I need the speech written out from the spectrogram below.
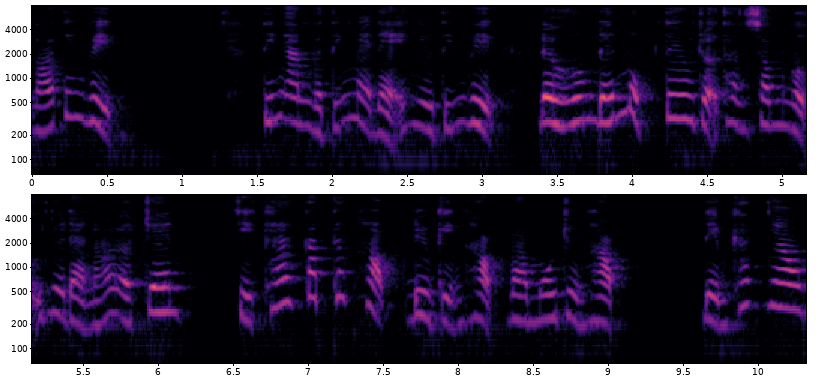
nói tiếng Việt tiếng Anh và tiếng mẹ đẻ như tiếng Việt đều hướng đến mục tiêu trở thành song ngữ như đã nói ở trên, chỉ khác cách thức học, điều kiện học và môi trường học. Điểm khác nhau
